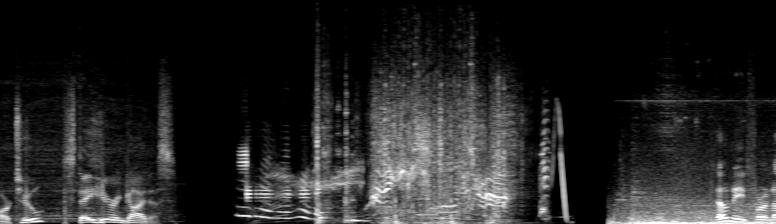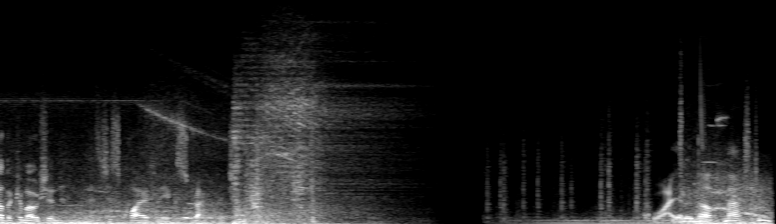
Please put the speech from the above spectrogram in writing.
R2, stay here and guide us. No need for another commotion. Let's just quietly extract the Chancellor. Quiet enough, Master?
